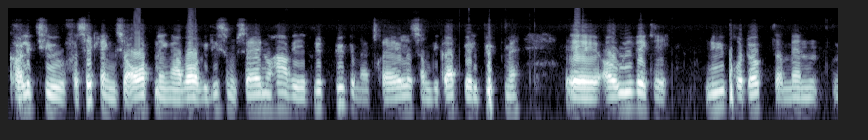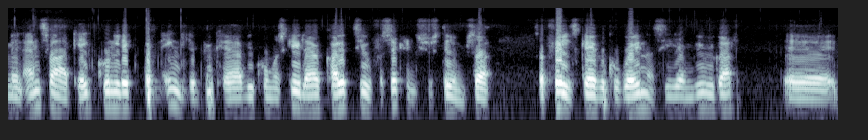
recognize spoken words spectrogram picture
kollektive forsikringsordninger, hvor vi ligesom sagde, nu har vi et nyt byggemateriale, som vi godt vil bygge med, øh, og udvikle nye produkter, men, men ansvaret kan ikke kun ligge på den enkelte bygherre. Vi kunne måske lave et kollektivt forsikringssystem, så, så fællesskabet kunne gå ind og sige, at vi vil godt øh,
